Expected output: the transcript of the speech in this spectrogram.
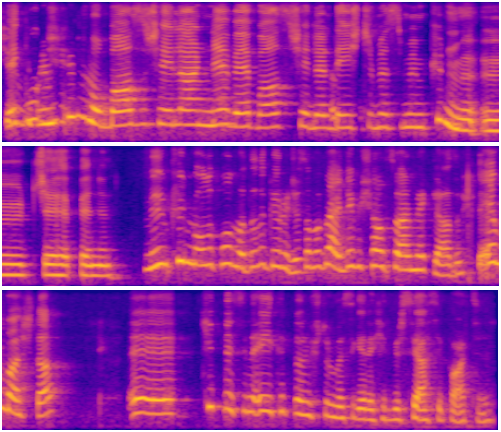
Şimdi Peki bu mümkün şey... mü? Bazı şeyler ne ve bazı şeyleri değiştirmesi mümkün mü e, CHP'nin? Mümkün mü olup olmadığını göreceğiz ama bence bir şans vermek lazım. İşte en başta e, kitlesini eğitip dönüştürmesi gerekir bir siyasi partinin.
